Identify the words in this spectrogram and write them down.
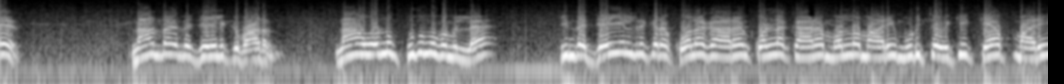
ஏன் நான் தான் இந்த ஜெயிலுக்கு வார்டன் நான் ஒண்ணும் புதுமுகம் இல்ல இந்த ஜெயில் இருக்கிற கொலகாரன் கொள்ளக்காரன் மொல்ல மாறி முடிச்சவைக்கு கேப் மாறி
